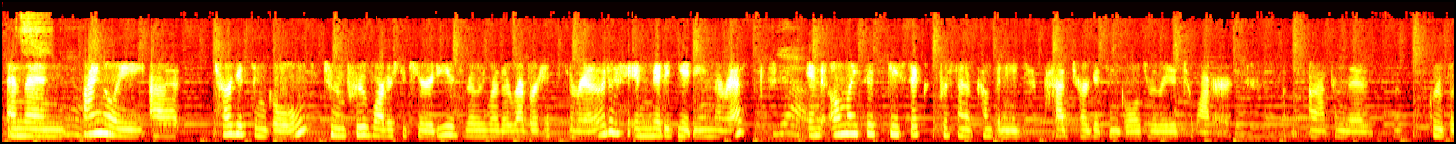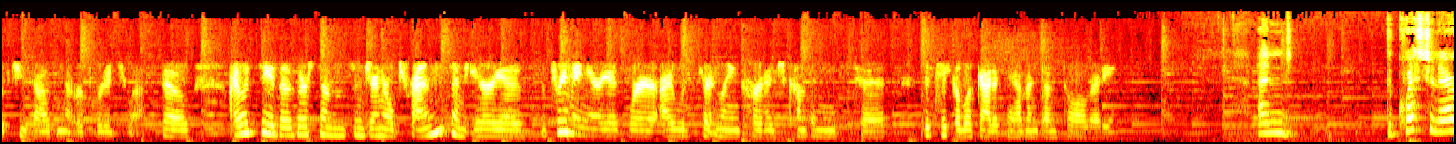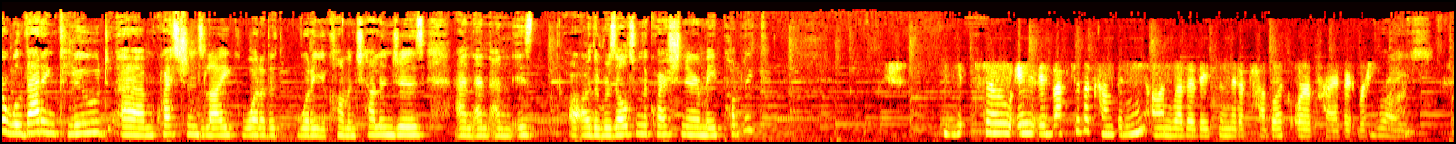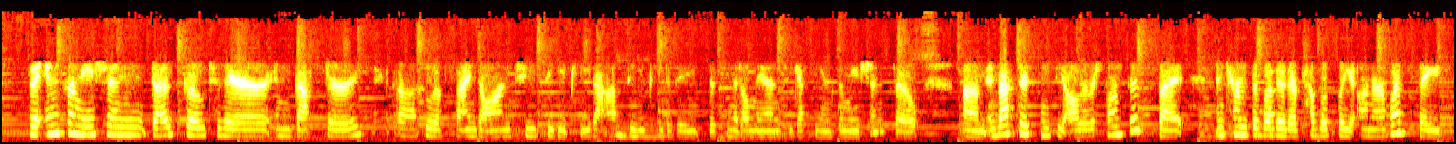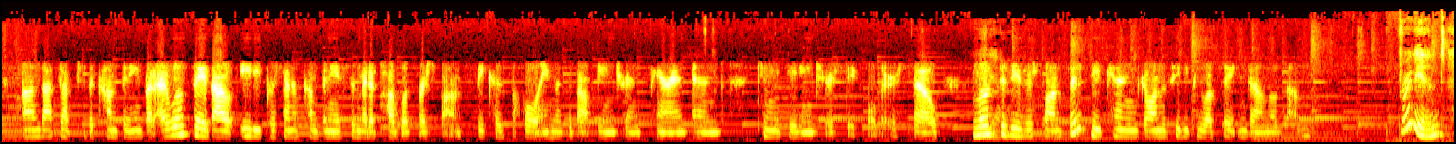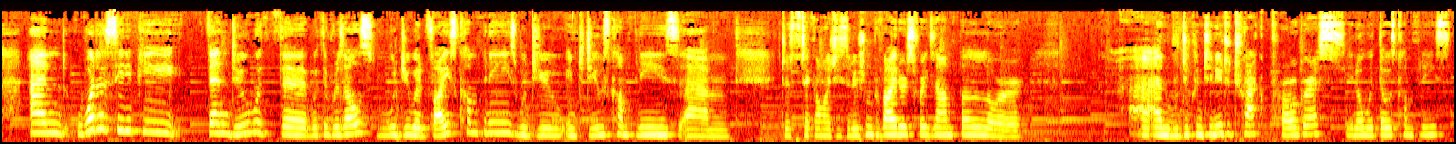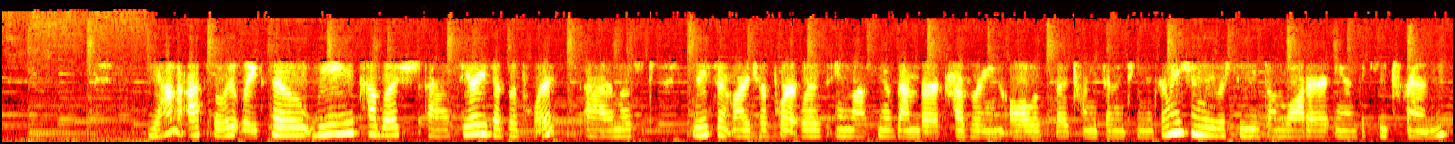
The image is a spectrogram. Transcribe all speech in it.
And then yeah. finally, uh, targets and goals to improve water security is really where the rubber hits the road in mitigating the risk. Yeah. And only 56% of companies had targets and goals related to water uh, from the group of 2,000 that reported to us. So I would say those are some, some general trends and areas, the three main areas where I would certainly encourage companies to, to take a look at if they haven't done so already. And the questionnaire will that include um, questions like what are the what are your common challenges and, and, and is are the results from the questionnaire made public? So it is up to the company on whether they submit a public or a private response. Right. The information does go to their investors uh, who have signed on to CDP to ask mm-hmm. CDP to be this middleman to get the information. So um, investors can see all the responses, but in terms of whether they're publicly on our website, um, that's up to the company. But I will say about 80% of companies submit a public response because the whole aim is about being transparent and communicating to your stakeholders. So most yeah. of these responses, you can go on the CDP website and download them. Brilliant. And what does CDP then do with the with the results? Would you advise companies? Would you introduce companies, um, just technology solution providers, for example, or and would you continue to track progress? You know, with those companies. Yeah, absolutely. So we publish a series of reports. Our most recent large report was in last November covering all of the 2017 information we received on water and the key trends.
